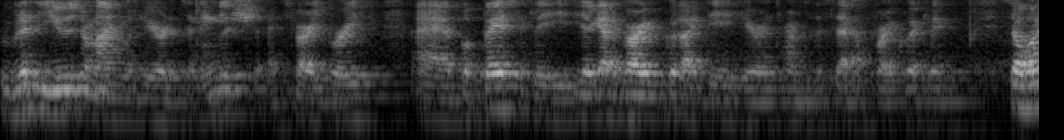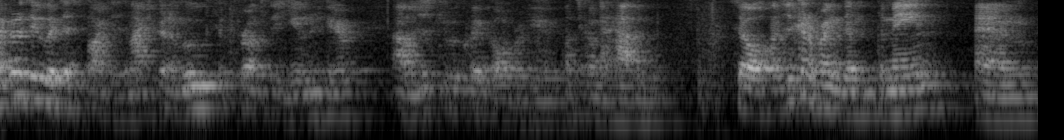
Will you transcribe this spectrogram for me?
We've a little user manual here that's in English, it's very brief, uh, but basically you'll get a very good idea here in terms of the setup very quickly. So what I'm going to do at this point is I'm actually going to move to the front of the unit here, I'll just give a quick overview of what's going to happen. So I'm just going to bring the, the main um,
